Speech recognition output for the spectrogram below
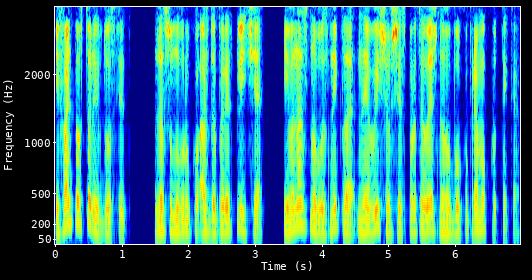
Іфань повторив дослід, засунув руку аж до передпліччя, і вона знову зникла, не вийшовши з протилежного боку прямокутника.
